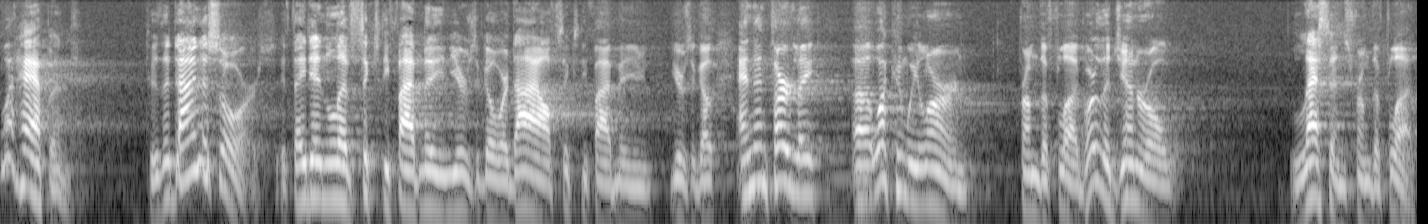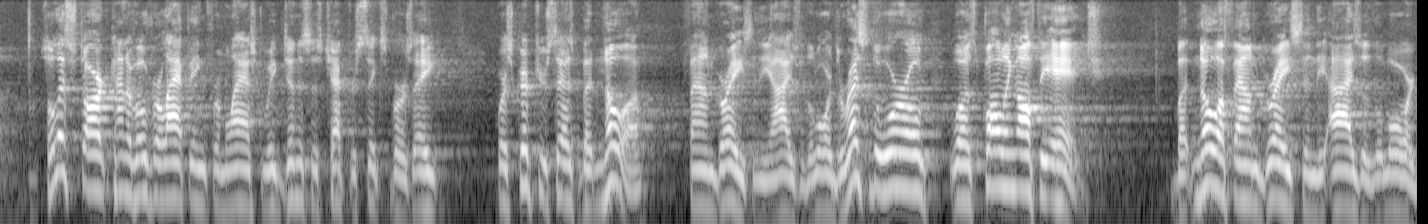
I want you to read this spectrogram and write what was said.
What happened to the dinosaurs if they didn't live 65 million years ago or die off 65 million years ago? And then, thirdly, uh, what can we learn from the flood? What are the general lessons from the flood? So let's start kind of overlapping from last week, Genesis chapter 6, verse 8, where scripture says, But Noah found grace in the eyes of the Lord. The rest of the world was falling off the edge, but Noah found grace in the eyes of the Lord.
